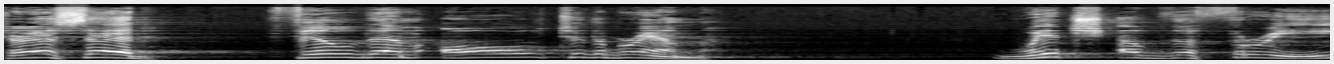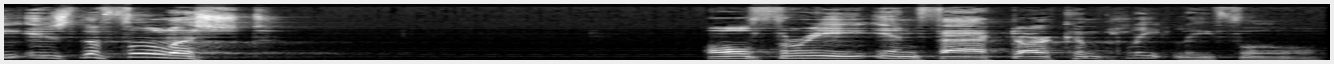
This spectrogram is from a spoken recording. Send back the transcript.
Therese said, Fill them all to the brim. Which of the three is the fullest? All three, in fact, are completely full.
